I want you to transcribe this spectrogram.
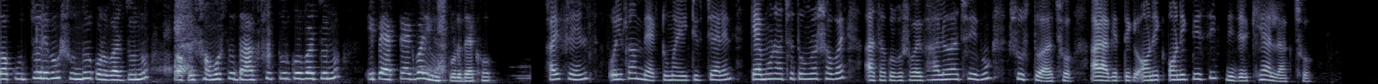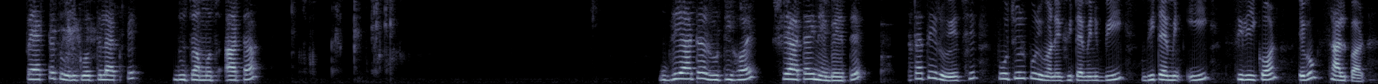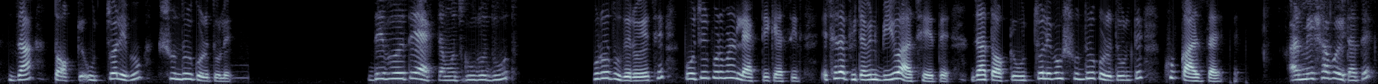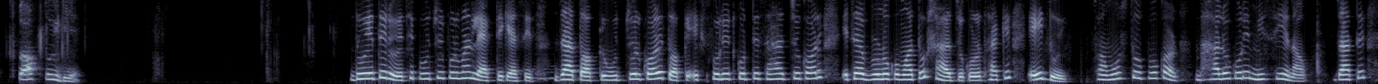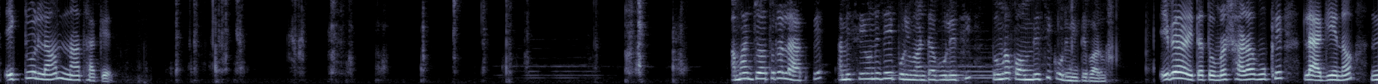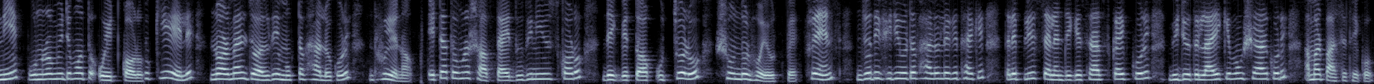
ত্বক উজ্জ্বল এবং সুন্দর করবার জন্য ত্বকের সমস্ত দাগ ছোপ দূর করবার জন্য এই প্যাকটা একবার ইউজ করে দেখো। Hi friends welcome back to my YouTube channel কেমন আছো তোমরা সবাই? আশা করব সবাই ভালো আছো এবং সুস্থ আছো। আর আগের থেকে অনেক অনেক বেশি নিজের খেয়াল রাখছো। প্যাকটা তৈরি করতে লাগবে দু চামচ আটা। যে আটা রুটি হয় সে আটাই নেবে এতে। আটাতে রয়েছে প্রচুর পরিমাণে vitamin B vitamin E silicon এবং সালফার, যা ত্বককে উজ্জ্বল এবং সুন্দর করে তোলে। দেব এতে এক চামচ গুঁড়ো দুধ। গুঁড়ো দুধে রয়েছে প্রচুর পরিমাণে ল্যাকটিক অ্যাসিড এছাড়া ভিটামিন বিও আছে এতে, যা ত্বককে উজ্জ্বল এবং সুন্দর করে তুলতে খুব কাজ দেয়। আর মেশাবো এটাতে টক দিয়ে। দইয়েতে রয়েছে প্রচুর পরিমাণে ল্যাকটিক অ্যাসিড যা ত্বককে উজ্জ্বল করে, ত্বককে এক্সফোলিয়েট করতে সাহায্য করে। এছাড়া ব্রণ কমাতেও সাহায্য করে থাকে এই দই। সমস্ত উপকরণ ভালো করে মিশিয়ে নাও, যাতে একটু লাম না থাকে। আমার যতটা লাগবে, আমি সেই অনুযায়ী পরিমাণটা বলেছি, তোমরা কম বেশি করে নিতে পারো। এবার এটা তোমরা সারা মুখে লাগিয়ে নাও। নিয়ে পনেরো মিনিটের মতো ওয়েট করো। শুকিয়ে এলে নর্মাল জল দিয়ে মুখটা ভালো করে ধুয়ে নাও। এটা তোমরা সপ্তাহে দুদিন ইউজ করো। দেখবে ত্বক উজ্জ্বল ও সুন্দর হয়ে উঠবে। ফ্রেন্ডস যদি ভিডিওটা ভালো লেগে থাকে, তাহলে প্লিজ চ্যানেলটিকে সাবস্ক্রাইব করে, ভিডিওতে লাইক এবং শেয়ার করে আমার পাশে থেকো।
